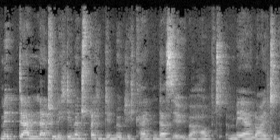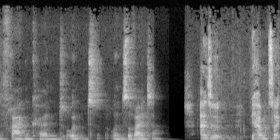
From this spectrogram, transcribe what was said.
mit dann natürlich dementsprechend den Möglichkeiten, dass ihr überhaupt mehr Leute befragen könnt und, und so weiter. Also wir haben zwar,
